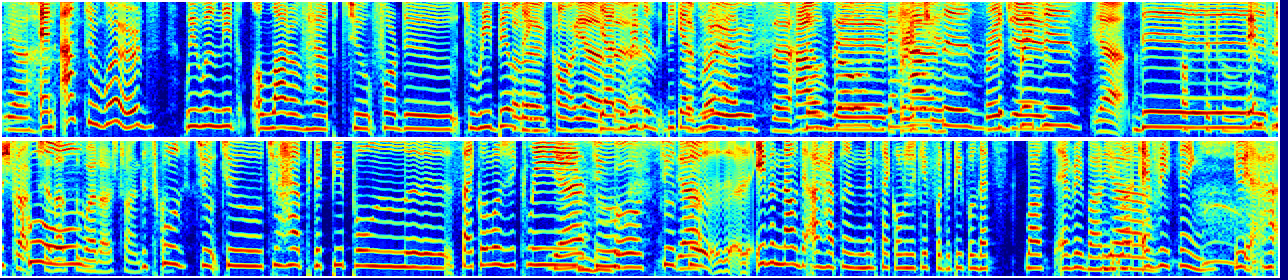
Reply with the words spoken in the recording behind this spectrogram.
yeah. And afterwards, we will need a lot of help to for the to rebuilding. the, yeah, Yeah, the rebuild- because the we have roads, the houses, the roads, the bridges. houses, bridges, the bridges, yeah, the Hospitals. the infrastructure. schools, that's the word I was trying to the schools to to to help the people uh, psychologically Yes, to of course. to, yeah. to even now they are helping them psychologically for the people that's lost everybody Yeah. like everything you, ha,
